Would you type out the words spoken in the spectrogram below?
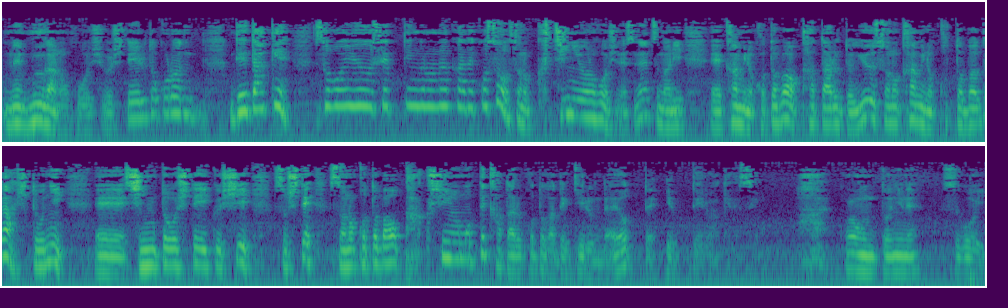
ね、無我の奉仕をしているところでだけ、そういうセッティングの中でこそ、その口による奉仕ですね。つまり、えー、神の言葉を語るという、その神の言葉が人に、えー、浸透していくし、そしてその言葉を確信を持って語ることができるんだよって言っているわけですよ。はい。これは本当にね、すごい、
